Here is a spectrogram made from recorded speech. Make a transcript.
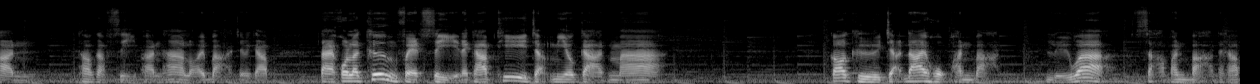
4,000 เท่ากับ 4,500 บาทใช่ไหมครับ แต่คนละครึ่งเฟส4นะครับที่จะมีโอกาสมา ก็คือจะได้ 6,000 บาท หรือว่า 3,000 บาทนะครับ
